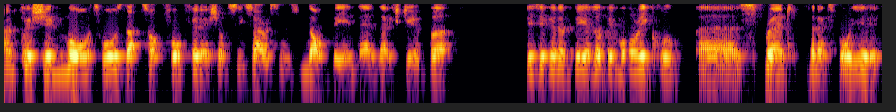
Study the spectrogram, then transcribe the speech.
and pushing more towards that top four finish? Obviously, Saracens not being there next year, but is it going to be a little bit more equal uh, spread for the next four years?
